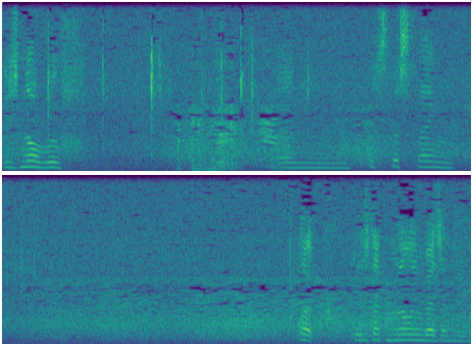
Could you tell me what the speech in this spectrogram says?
There's no roof. And what's this thing? Look, there's like a million beds in here.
